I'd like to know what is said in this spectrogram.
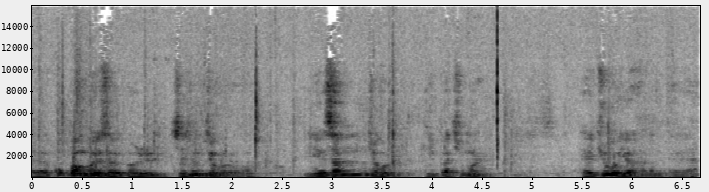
에, 국방부에서 그걸 재정적으로 예산적으로 뒷받침을 해주어야 하는데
